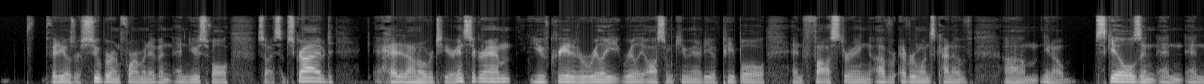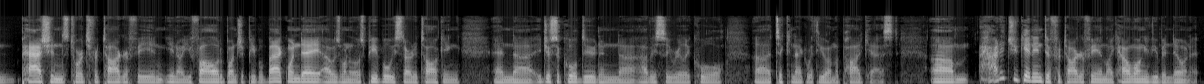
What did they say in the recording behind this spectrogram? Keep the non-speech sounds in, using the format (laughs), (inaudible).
videos were super informative and, and useful. So I subscribed, headed on over to your Instagram. You've created a really, really awesome community of people and fostering of everyone's kind of, um, you know, skills and and and passions towards photography. And you know you followed a bunch of people back one day. I was one of those people. We started talking and uh just a cool dude and uh, obviously really cool uh to connect with you on the podcast. Um how did you get into photography and like how long have you been doing it?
